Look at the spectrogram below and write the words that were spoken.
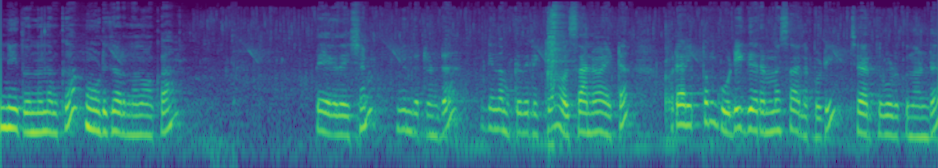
ഇനി ഇതൊന്ന് നമുക്ക് മൂടി തുറന്ന് നോക്കാം. ഏകദേശം വെന്തിട്ടുണ്ട്. ഇനി നമുക്കിതിലേക്ക് അവസാനമായിട്ട് ഒരല്പം കൂടി ഗരം മസാലപ്പൊടി ചേർത്ത് കൊടുക്കുന്നുണ്ട്.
